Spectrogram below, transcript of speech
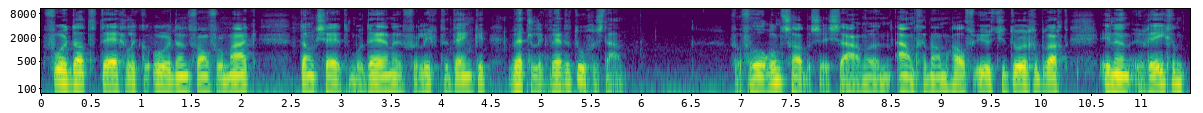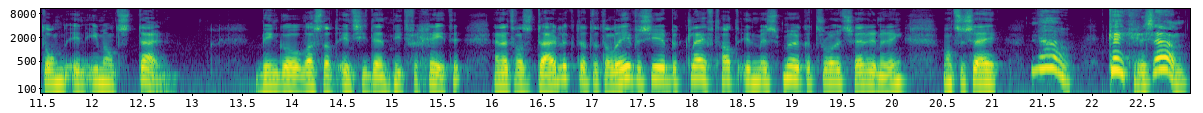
voordat dergelijke orden van vermaak, dankzij het moderne, verlichte denken, wettelijk werden toegestaan. Vervolgens hadden zij samen een aangenaam half uurtje doorgebracht in een regenton in iemands tuin. Bingo was dat incident niet vergeten en het was duidelijk dat het al evenzeer beklijft had in Miss Murgatroyd's herinnering, want ze zei: Nou, kijk er eens aan,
